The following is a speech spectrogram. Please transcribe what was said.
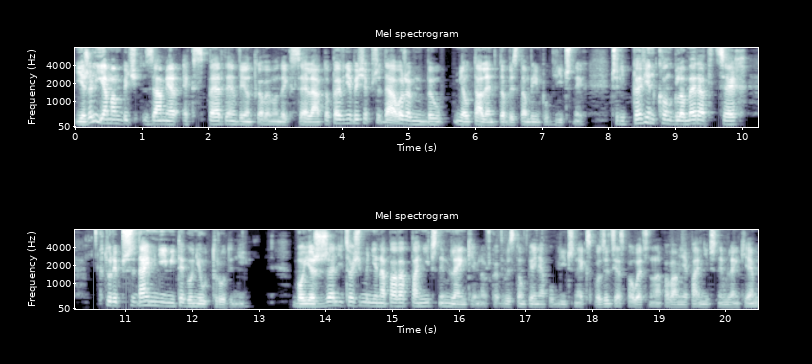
Jeżeli ja mam być zamiar ekspertem wyjątkowym od Excela, to pewnie by się przydało, żebym był, miał talent do wystąpień publicznych, czyli pewien konglomerat cech, który przynajmniej mi tego nie utrudni. Bo jeżeli coś mnie napawa panicznym lękiem, na przykład wystąpienia publiczne, ekspozycja społeczna napawa mnie panicznym lękiem,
